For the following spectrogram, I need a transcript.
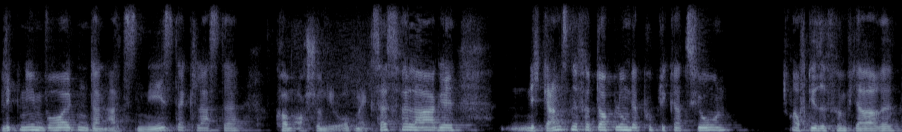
Blick nehmen wollten. Dann als nächster Cluster kommen auch schon die Open Access Verlage. Nicht ganz eine Verdopplung der Publikation auf diese fünf Jahre.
